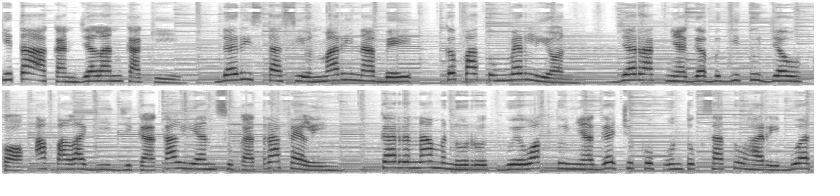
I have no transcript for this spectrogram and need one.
Kita akan jalan kaki dari stasiun Marina Bay ke Patung Merlion. Jaraknya gak begitu jauh kok, apalagi jika kalian suka traveling. Karena menurut gue waktunya gak cukup untuk satu hari buat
